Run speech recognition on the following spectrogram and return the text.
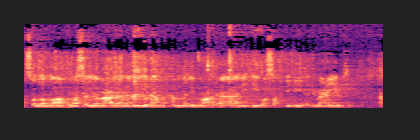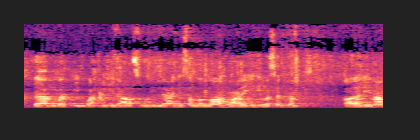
وصلى الله وسلم على نبينا محمد وعلى آله وصحبه أجمعين. باب بدء الوحي إلى رسول الله صلى الله عليه وسلم. قال الإمام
